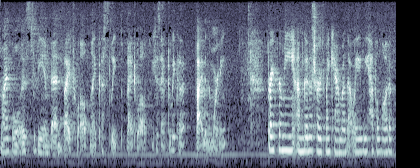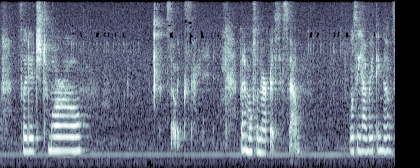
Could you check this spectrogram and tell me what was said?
My goal is to be in bed by 12, like asleep by 12 because I have to wake up at 5 in the morning. Pray for me. I'm gonna charge my camera. That way we have a lot of footage tomorrow. So excited. But I'm also nervous, so we'll see how everything goes.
